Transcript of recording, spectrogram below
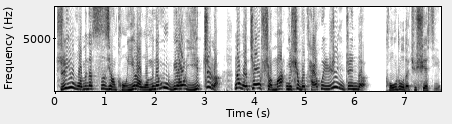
只有我们的思想统一了，我们的目标一致了，那我教什么，你是不是才会认真的、投入的去学习？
